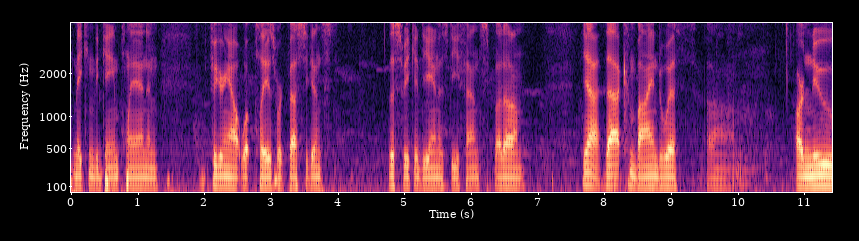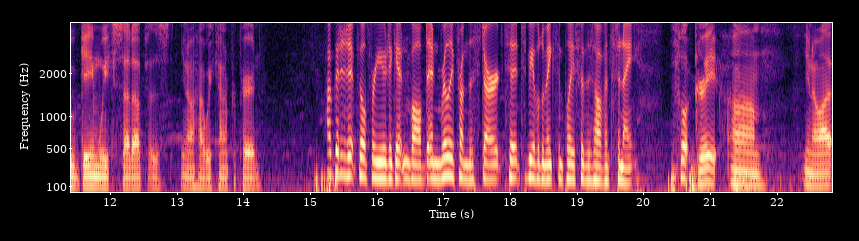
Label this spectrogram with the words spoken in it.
making the game plan and figuring out what plays work best against this week Indiana's defense. But um, yeah, that combined with um, our new game week setup is you know how we kind of prepared. How good did it feel for you to get involved and really from the start to, to be able to make some plays for this offense tonight? It felt great. Um, you know, I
